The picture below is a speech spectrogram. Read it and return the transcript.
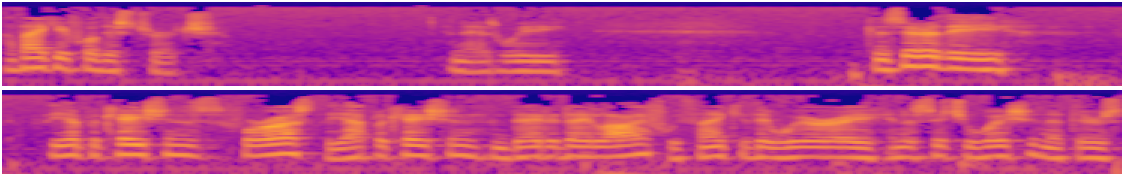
I thank you for this church. And as we consider the the implications for us, the application in day to day life. We thank you that we're a, in a situation that there's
